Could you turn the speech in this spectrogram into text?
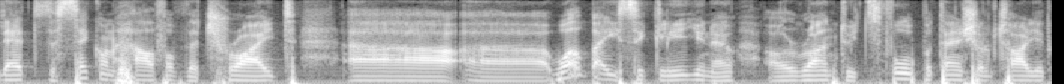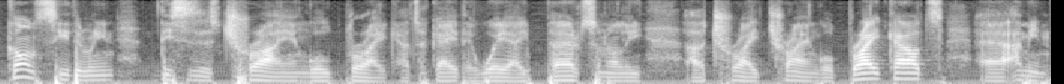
let the second half of the trade, uh, uh, well, basically, you know, uh, run to its full potential target, considering this is a triangle breakout. Okay, the way I personally uh, try triangle breakouts, uh, I mean,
